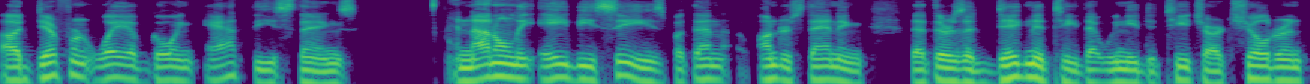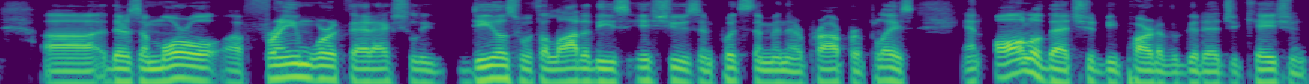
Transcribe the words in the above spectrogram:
a different way of going at these things and not only ABCs, but then understanding that there's a dignity that we need to teach our children. Uh, there's a moral uh, framework that actually deals with a lot of these issues and puts them in their proper place. And all of that should be part of a good education.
